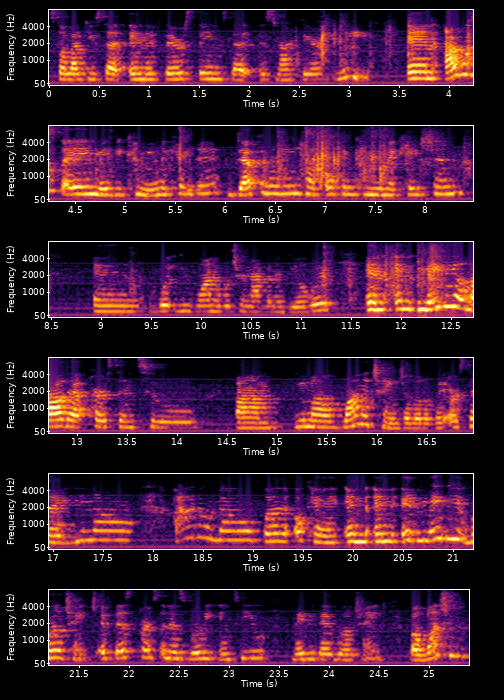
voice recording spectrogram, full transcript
So like you said and if there's things that is not there leave. And i would say maybe communicate it. Definitely have open communication and what you want and what you're not going to deal with. And and maybe allow that person to um, you know want to change a little bit or say you know i don't know but okay and and and maybe it will change if this person is really into you maybe they will change but once you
